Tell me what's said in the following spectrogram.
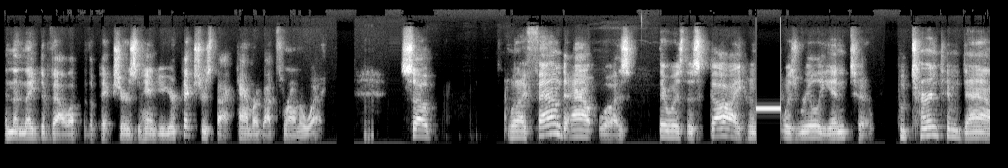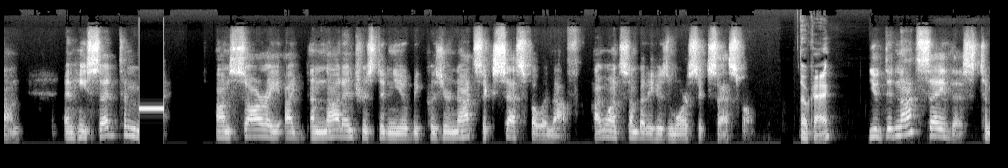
and then they develop the pictures and hand you your pictures back. Camera got thrown away. Hmm. So what I found out was there was this guy who was really into who turned him down and he said to me i'm sorry I, i'm not interested in you because you're not successful enough. I want somebody who's more successful. Okay. you did not say this to me.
